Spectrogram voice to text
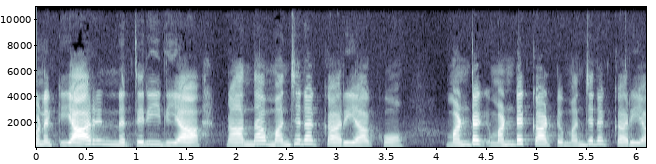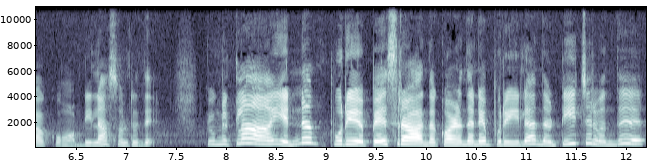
உனக்கு யாருன்னு தெரியலையா? நான் தான் மஞ்சனக்காரியாக்கும் மண்ட மண்டைக்காட்டு மஞ்சனக்காரியாக்கும் அப்படிலாம் சொல்கிறது இவங்களுக்கெலாம் என்ன புரிய பேசுகிறா அந்த குழந்தனே புரியல. அந்த டீச்சர் வந்து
